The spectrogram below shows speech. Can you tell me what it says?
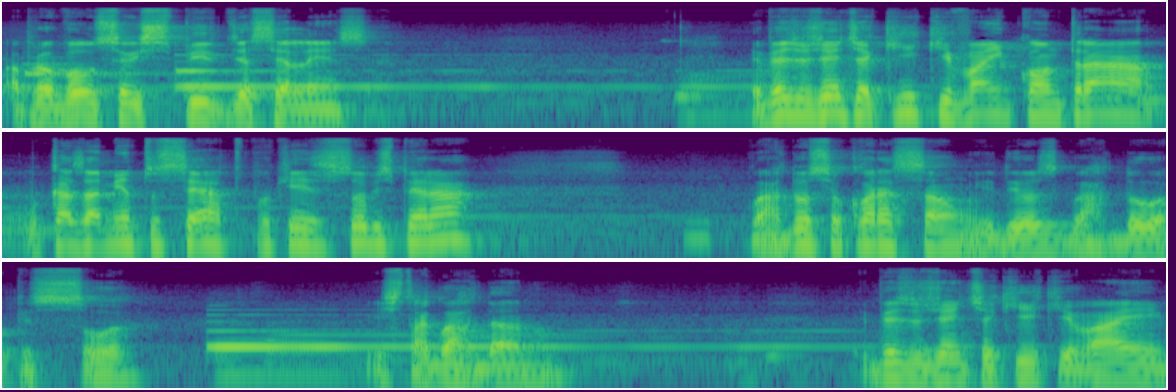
aprovou o seu espírito de excelência. Eu vejo gente aqui que vai encontrar o casamento certo, porque soube esperar, guardou seu coração e Deus guardou a pessoa e está guardando. Eu vejo gente aqui que vai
